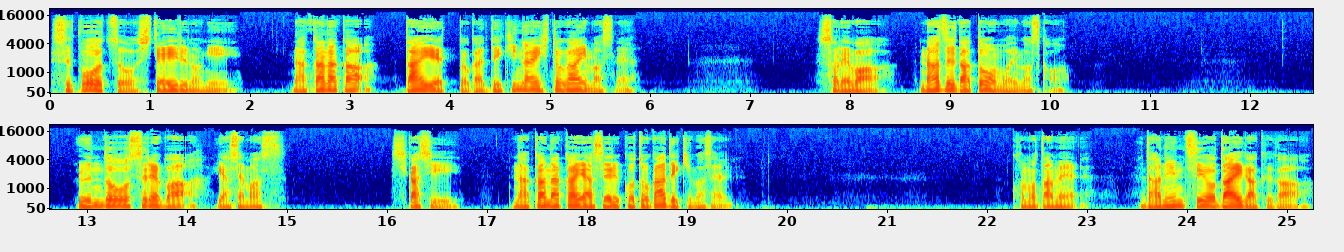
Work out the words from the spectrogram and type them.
スポーツをしているのになかなかダイエットができない人がいますね。それは、なぜだと思いますか？運動をすれば痩せます。しかし、なかなか痩せることができません。このため、ダネンツヨ大学が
